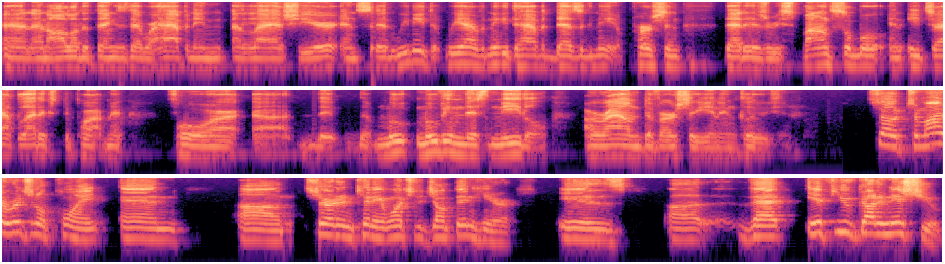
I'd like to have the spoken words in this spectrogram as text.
and and all of the things that were happening uh, last year, and said we need to we have need to have a designee, a person that is responsible in each athletics department for uh, the the mo- moving this needle around diversity and inclusion. So, to my original point, and um, Sheridan and Kenny, I want you to jump in here, is uh, that if you've got an issue,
